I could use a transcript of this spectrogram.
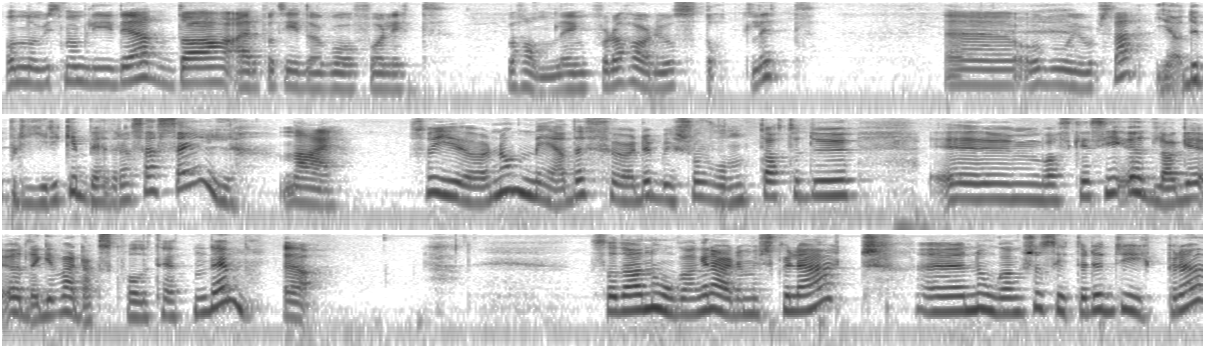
Og når, hvis man blir det, da er det på tide å gå og få litt behandling. For da har det jo stått litt eh, og godgjort seg. Ja, det blir ikke bedre av seg selv. Nei. Så gjør noe med det før det blir så vondt at du eh, hva skal jeg si, ødelegger, ødelegger hverdagskvaliteten din. Ja. Så da noen ganger er det muskulært, eh, noen ganger så sitter det dypere.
